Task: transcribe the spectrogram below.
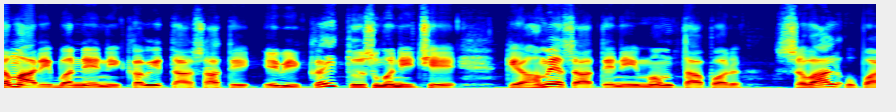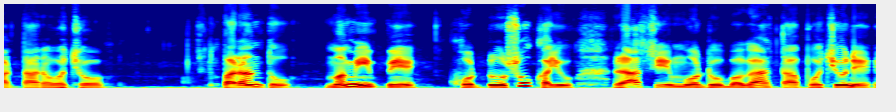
તમારી બંનેની કવિતા સાથે એવી કઈ દુશ્મની છે કે હંમેશા તેની મમતા પર સવાલ ઉપાડતા રહો છો? પરંતુ મમ્મી, મેં ખોટું શું કહ્યું? રાશિ મોઢું બગાડતા પૂછ્યું ને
